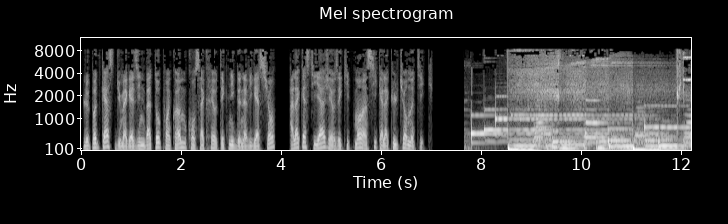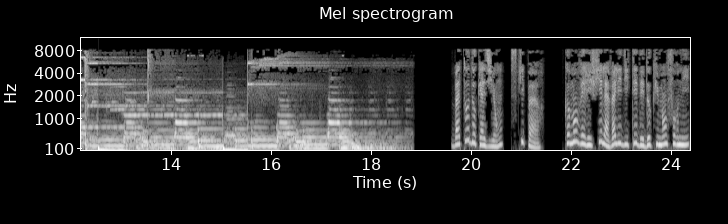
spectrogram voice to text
le podcast du magazine bateau.com consacré aux techniques de navigation, à l'accastillage et aux équipements ainsi qu'à la culture nautique. Bateau d'occasion, skipper. Comment vérifier la validité des documents fournis?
